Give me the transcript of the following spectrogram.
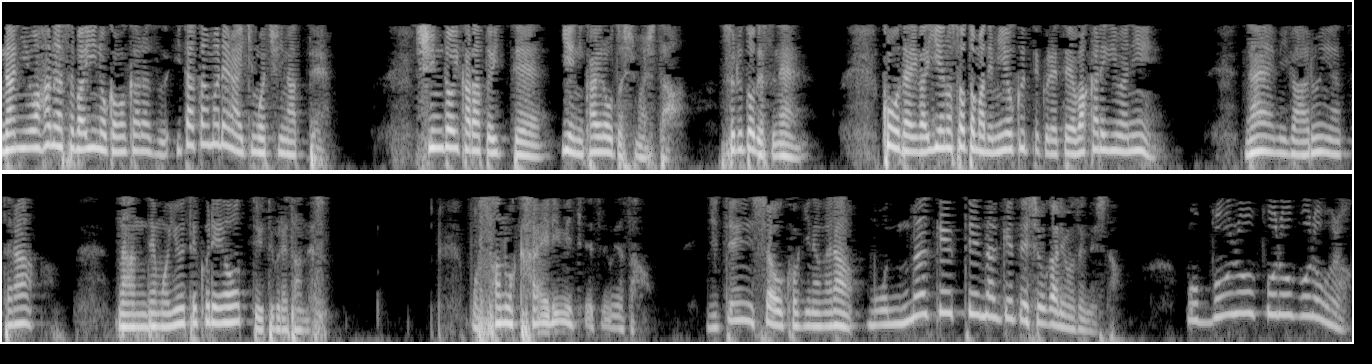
何を話せばいいのかわからず、いたたまれない気持ちになって、しんどいからと言って家に帰ろうとしました。するとですね、広大が家の外まで見送ってくれて別れ際に、悩みがあるんやったら、何でも言うてくれよって言ってくれたんです。もうその帰り道ですね、皆さん。自転車をこぎながら、もう泣けて泣けてしょうがありませんでした。もうボロボロボロボロ。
